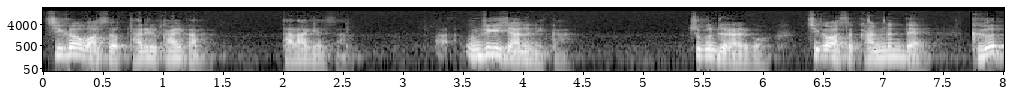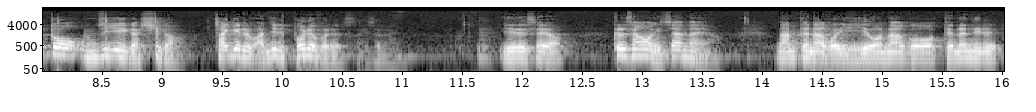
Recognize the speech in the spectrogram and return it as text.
지가 와서 다리를 갉아 다락에서 아, 움직이지 않으니까 죽은 줄 알고 지가 와서 깎는데 그것도 움직이기가 싫어 자기를 완전히 버려버렸어 이 사람이 이해되세요? 그런 상황 있잖아요 남편하고 이혼하고 되는 일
